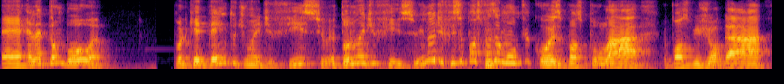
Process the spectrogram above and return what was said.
é, ela é tão boa. Porque dentro de um edifício, eu estou num edifício, e no edifício eu posso fazer um monte de coisa, eu posso pular, eu posso me jogar,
